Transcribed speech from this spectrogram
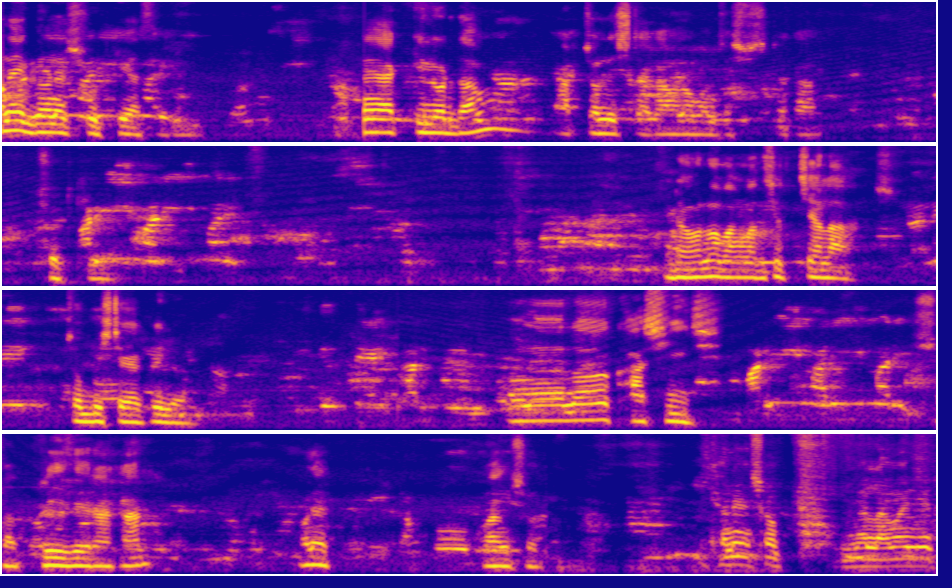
অনেক ধরনের শুটকি আছে। এক কিলোর দাম আটচল্লিশ টাকা উনপঞ্চাশ টাকা শুটকি এটা হলো বাংলাদেশের চেলা, চব্বিশ টাকা কিলো। হলো খাসির। সব ফ্রিজে রাখার অনেক মাংস। এখানে সব মেলামাইনের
